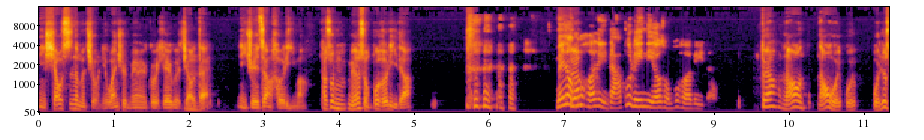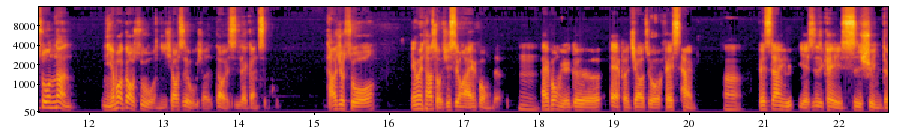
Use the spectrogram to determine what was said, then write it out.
你消失那么久，你完全没有给我一个交代，嗯，你觉得这样合理吗？他说没有什么不合理的啊，没什么不合理的，啊，不理你有什么不合理的？对啊，然后然后我我我就说，那你要不要告诉我，你消失五个小时到底是在干什么？他就说，因为他手机是用 iPhone 的，嗯，iPhone 有一个 App 叫做 FaceTime，嗯，FaceTime 也是可以视讯的，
